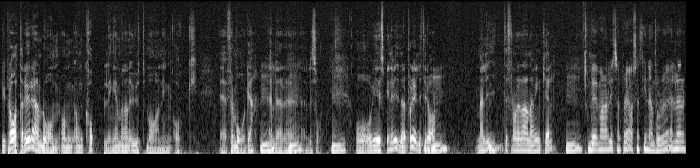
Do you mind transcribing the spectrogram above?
Vi pratade ju redan då om, om, om kopplingen mellan utmaning och förmåga Mm. eller, eh, Mm. eller så. Mm. Och, och vi spinner vidare på det lite idag. Mm. Men lite från en annan vinkel. Mm. Behöver man ha lyssnat på det avsnittet innan tror du? Eller?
